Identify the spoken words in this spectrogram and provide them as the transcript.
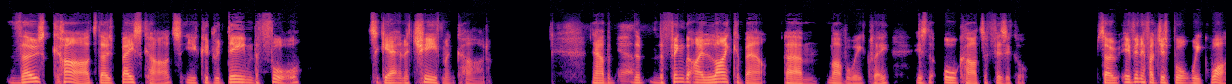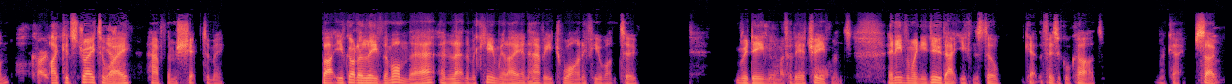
those cards, those base cards, you could redeem the four to get an achievement card. Now, the Yeah. the the thing that I like about um, Marvel Weekly is that all cards are physical. So even if I just bought week one. I could straight Yeah. away have them shipped to me. But you've got to leave them on there and let them accumulate and have each one if you want to redeem them for the achievements. And even when you do that, you can still get the physical cards. Okay, so Mhm.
